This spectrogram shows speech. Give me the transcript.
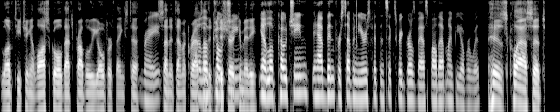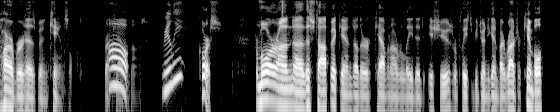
"Love teaching at law school." That's probably over thanks to Right. Senate Democrats on love the Judiciary coaching. Committee. Yeah, I love coaching. Have been for seven years, fifth and sixth grade girls basketball. That might be over with. His class at Harvard has been canceled. Brett Oh. Kavanaugh's, Really? of course. For more on uh, this topic and other Kavanaugh-related issues, we're pleased to be joined again by Roger Kimball,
